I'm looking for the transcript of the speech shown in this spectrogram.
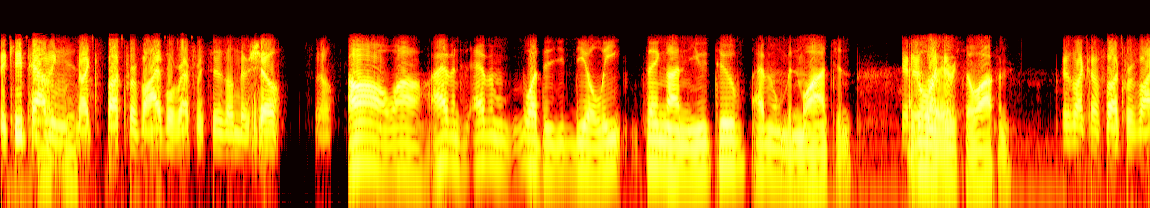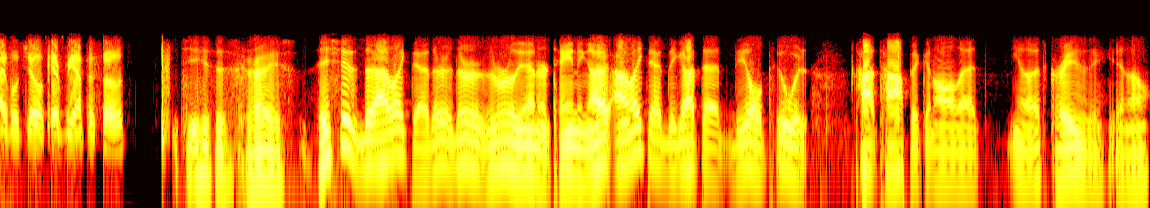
they keep having yeah. like fuck revival references on their show. So Oh wow, I haven't haven't what the the elite thing on YouTube. I haven't been watching. yeah, I go like every a, so often. there's like a fuck revival joke every episode. Jesus Christ, his shit. I like that. They're they're they're really entertaining. I I like that they got that deal too with Hot Topic and all that. You know, that's crazy. You know,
